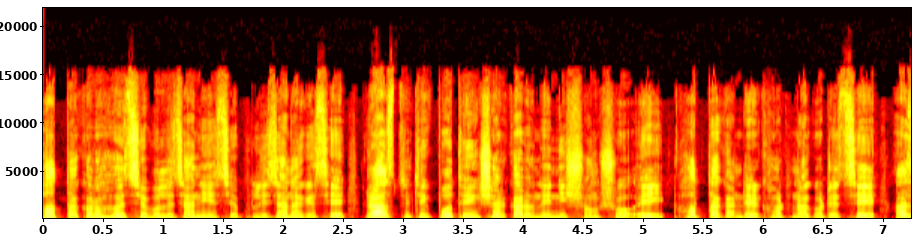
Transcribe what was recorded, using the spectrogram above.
হত্যা করা হয়েছে বলে জানিয়েছে পুলিশ। জানা গেছে, রাজনৈতিক প্রতিহিংসার কারণে নৃশংস এই হত্যাকাণ্ডের ঘটনা ঘটেছে। আজ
